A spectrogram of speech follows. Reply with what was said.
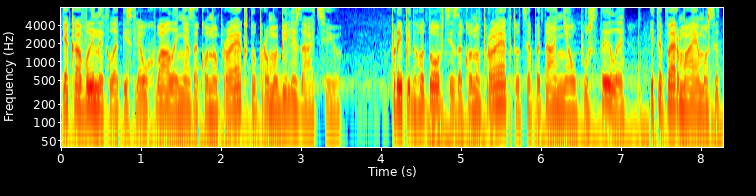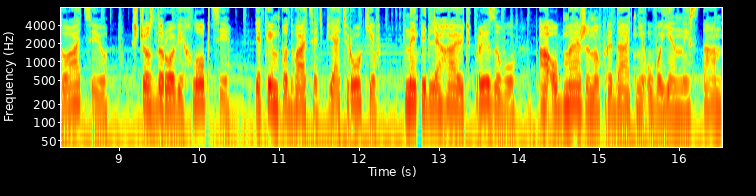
яка виникла після ухвалення законопроекту про мобілізацію. При підготовці законопроекту це питання упустили, і тепер маємо ситуацію, що здорові хлопці, яким по 25 років, не підлягають призову, а обмежено придатні у воєнний стан,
